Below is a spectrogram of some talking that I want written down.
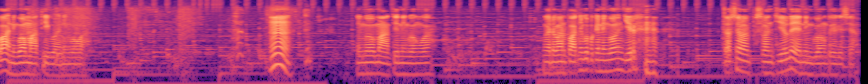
Wah, ini gua mati gua, ini gua. Hmm. Ini gua mati nih gua gua nggak ada manfaatnya gue pakai ningguang anjir harusnya selanjil deh ya ningguang tuh ya guys ya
